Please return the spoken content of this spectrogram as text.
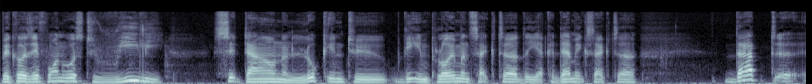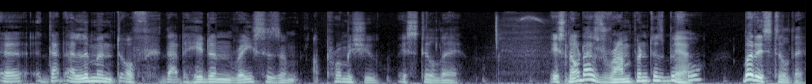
because if one was to really sit down and look into the employment sector, the academic sector, that uh, uh, that element of that hidden racism, I promise you, is still there. It's not as rampant as Yeah. before, but it's still there.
